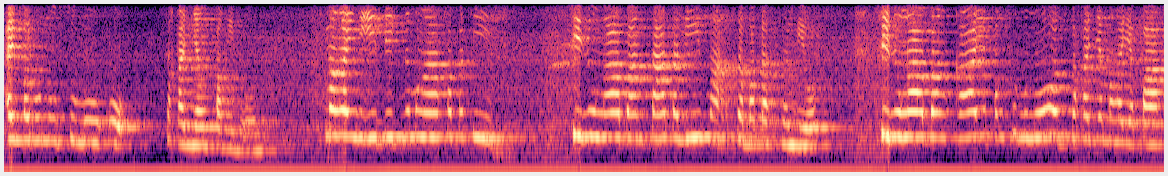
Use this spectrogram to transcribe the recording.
ay marunong sumuko sa kanyang Panginoon. Mga iniibig na mga kapatid, sino nga ba ang tatalima sa batas ng Diyos? Sino nga ba ang kaya pang sumunod sa kanyang mga yapak?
